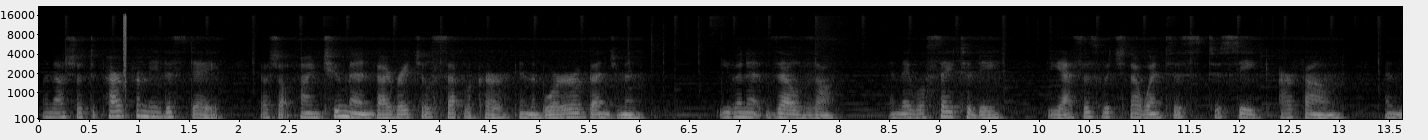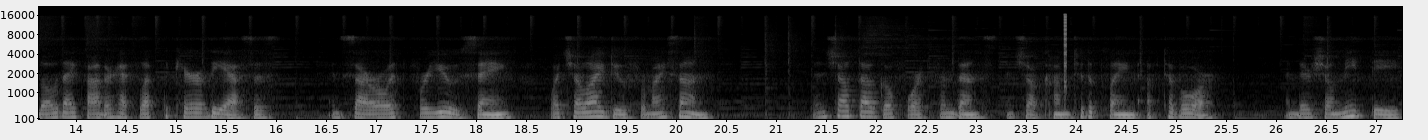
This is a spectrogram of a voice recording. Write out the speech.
When thou shalt depart from me this day, thou shalt find two men by Rachel's sepulchre in the border of Benjamin, even at Zelzah and they will say to thee, The asses which thou wentest to seek are found, and lo, thy father hath left the care of the asses, and sorroweth for you, saying, What shall I do for my son? Then shalt thou go forth from thence, and shalt come to the plain of Tabor, and there shall meet thee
